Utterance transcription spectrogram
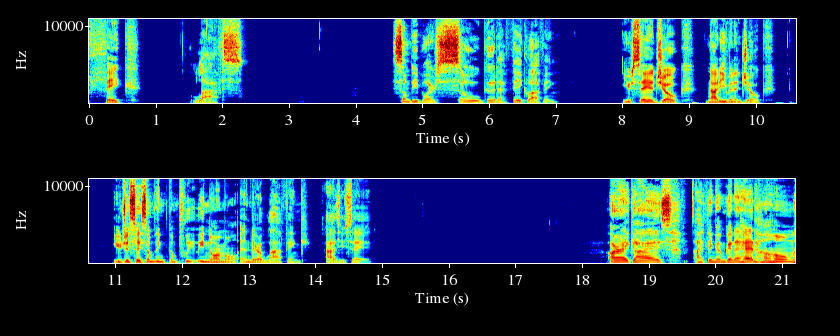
fake laughs. Some people are so good at fake laughing. You say a joke, not even a joke, you just say something completely normal and they're laughing as you say it. All right, guys, I think I'm gonna head home.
